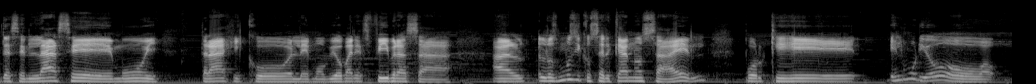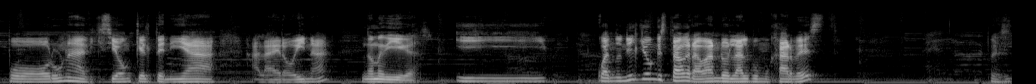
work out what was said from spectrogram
desenlace muy trágico, le movió varias fibras a, a los músicos cercanos a él, porque él murió por una adicción que él tenía a la heroína. No me digas. Y cuando Neil Young estaba grabando el álbum Harvest, pues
